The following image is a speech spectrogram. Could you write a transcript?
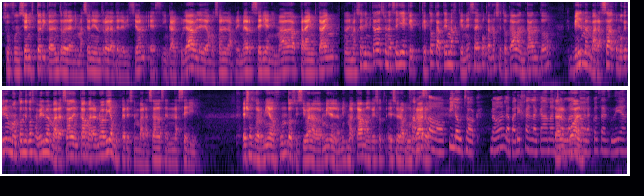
su función histórica dentro de la animación y dentro de la televisión es incalculable. Digamos, son la primera serie animada prime time. La animación limitada es una serie que, que toca temas que en esa época no se tocaban tanto. Vilma embarazada, como que tiene un montón de cosas. Vilma embarazada en cámara, no había mujeres embarazadas en una serie. Ellos dormían juntos y se iban a dormir en la misma cama, que eso, eso era El muy famoso raro. pillow talk, ¿no? La pareja en la cama Tal charlando cual. de las cosas de su día.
